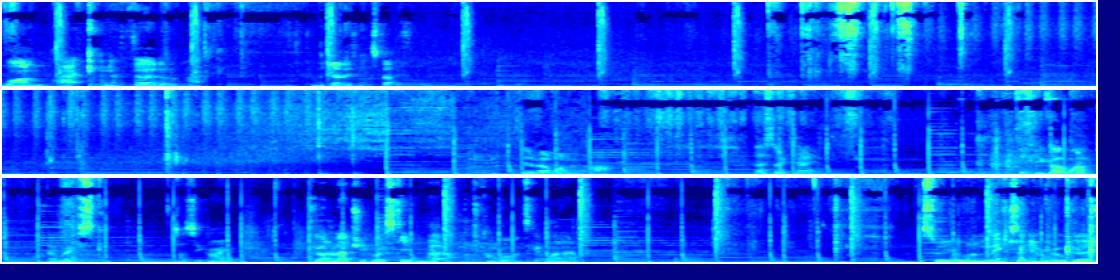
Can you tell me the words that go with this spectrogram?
one pack and a third of a pack the gelatin stuff. Did about one and a half. That's okay. If you've got one, a whisk does it great. If you've got an electric whisk, even better. I can't bother to get one out. So you want to mix it in real good.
